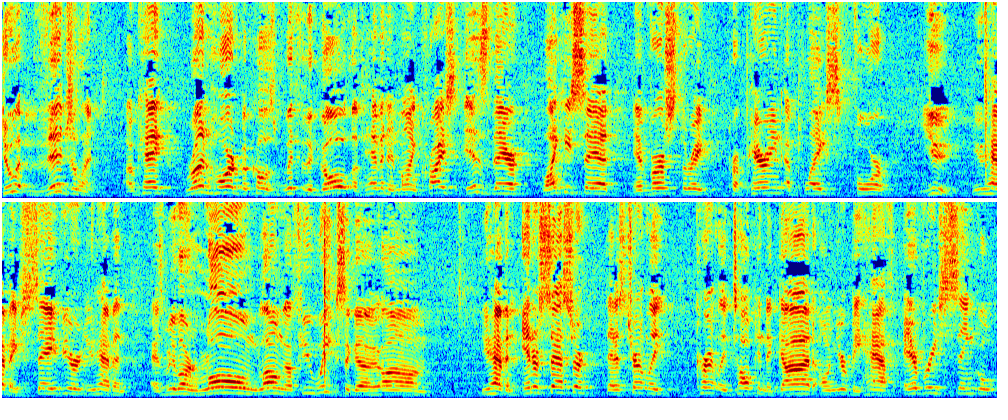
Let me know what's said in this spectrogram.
do it vigilant. Okay? Run hard because with the goal of heaven in mind, Christ is there, like he said in verse 3, preparing a place for you. You have a Savior. You have an, as we learned long, long a few weeks ago, um, you have an intercessor that is currently currently talking to God on your behalf every single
